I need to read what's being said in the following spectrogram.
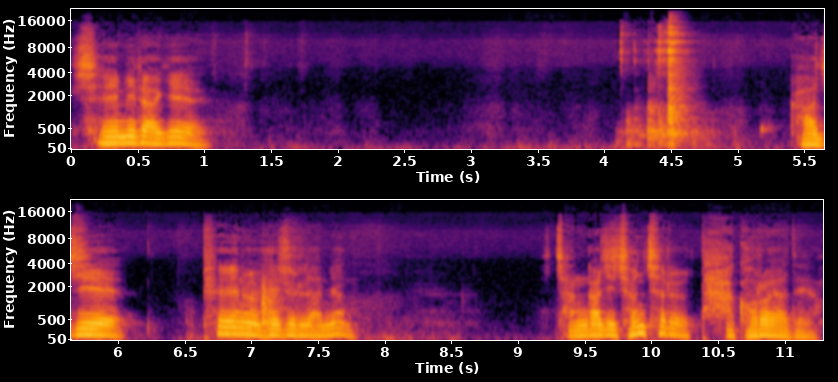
세밀하게 가지의 표현을 해주려면 장가지 전체를 다 걸어야 돼요.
